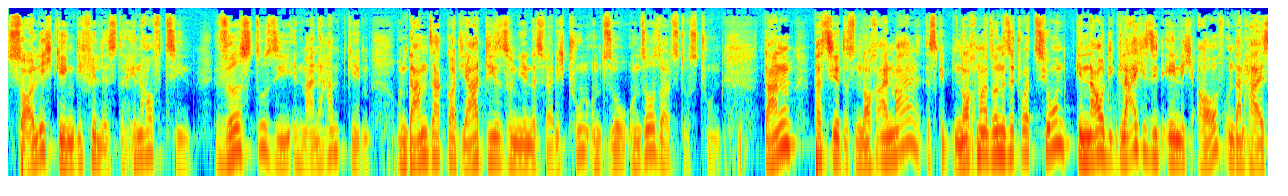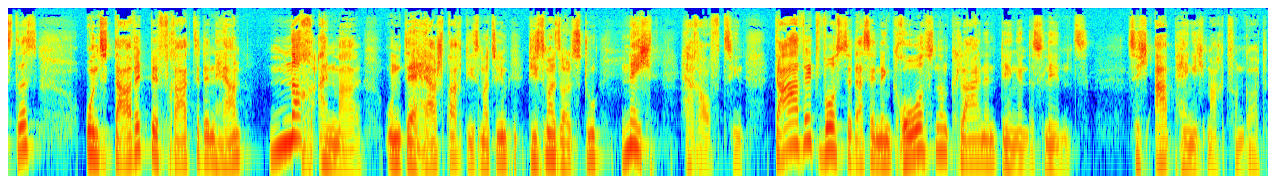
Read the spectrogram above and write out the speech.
Soll ich gegen die Philister hinaufziehen? Wirst du sie in meine Hand geben? Und dann sagt Gott, ja, dieses und jenes werde ich tun und so und so sollst du es tun. Dann passiert es noch einmal. Es gibt noch mal so eine Situation. Genau die gleiche sieht ähnlich auf. Und dann heißt es, und David befragte den Herrn noch einmal. Und der Herr sprach diesmal zu ihm, diesmal sollst du nicht heraufziehen. David wusste, dass er in den großen und kleinen Dingen des Lebens sich abhängig macht von Gott.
